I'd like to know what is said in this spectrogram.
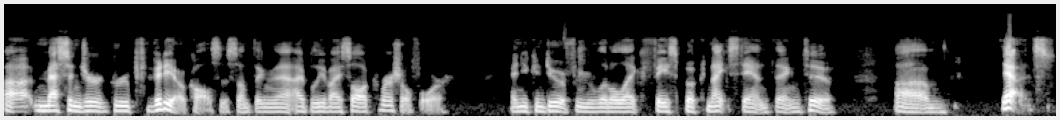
uh, messenger group video calls is something that i believe i saw a commercial for. And you can do it from your little like facebook nightstand thing too. Um, yeah it's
